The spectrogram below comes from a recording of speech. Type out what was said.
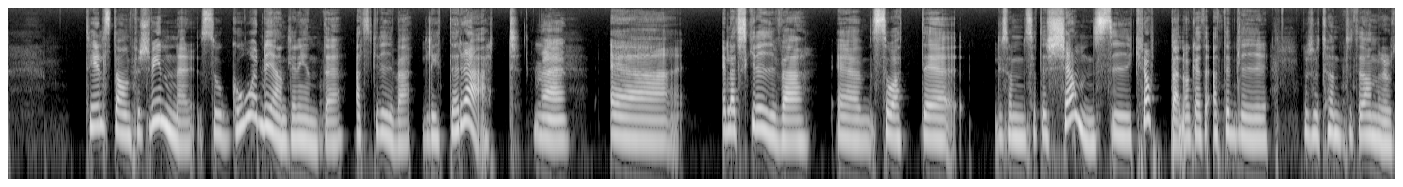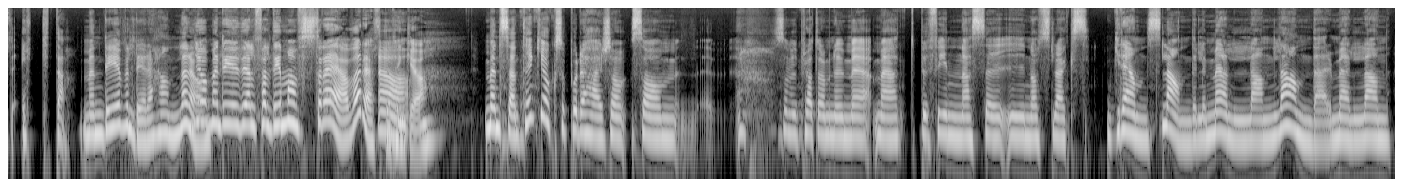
Tills de försvinner så går det egentligen inte att skriva litterärt. Eh, eller att skriva eh, så, att det, liksom, så att det känns i kroppen och att, att det blir, det så töntigt och äkta. Men det är väl det det handlar om. Ja, men det är i alla fall det man strävar efter, ja. tänker jag. Men sen tänker jag också på det här som, som, som vi pratar om nu med, med att befinna sig i något slags gränsland eller mellanland där, mellan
